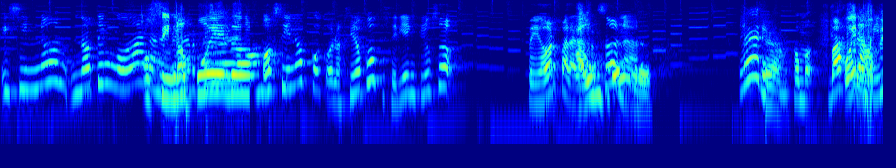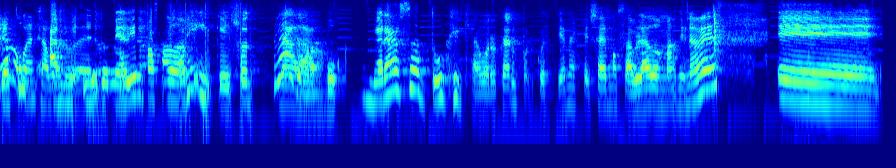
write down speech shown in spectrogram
Y si no, no tengo ganas. O de si no puedo. O si no puedo, o si no puedo, que sería incluso peor para la Aún persona. Claro. Como, basta, Bueno, pero con esta a mí- lo que me había pasado a mí, que yo, Claro. nada, busqué embarazo, tuve que abortar por cuestiones que ya hemos hablado más de una vez. Eh,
